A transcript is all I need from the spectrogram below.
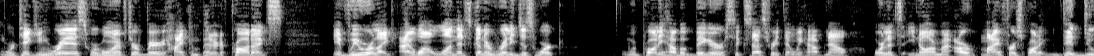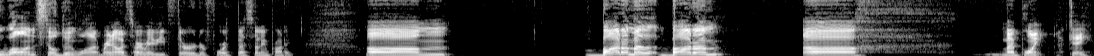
we're taking risks. We're going after very high competitive products. If we were like, I want one that's going to really just work, we'd probably have a bigger success rate than we have now. Or let's, you know, our, our my first product did do well and it's still doing well. Right now, it's our maybe third or fourth best selling product. Um, bottom of bottom uh, my point. Okay,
